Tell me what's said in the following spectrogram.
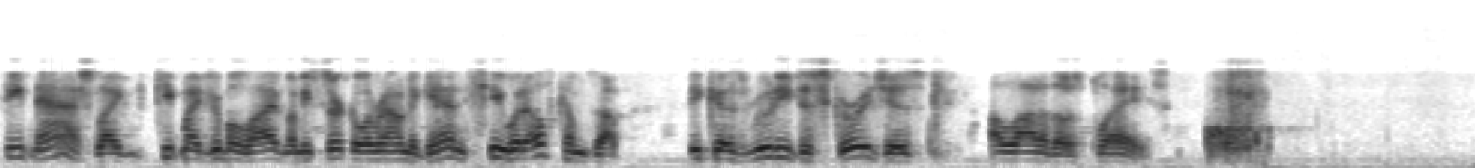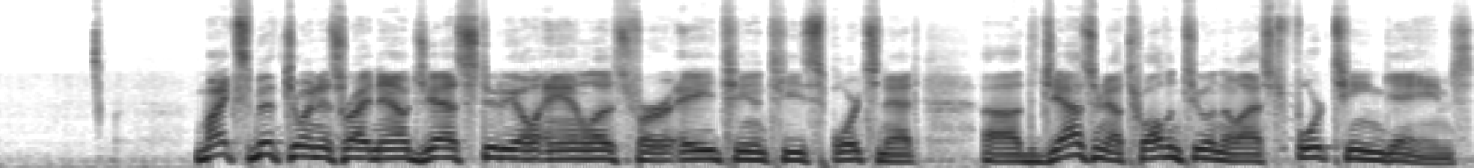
Steve Nash, like keep my dribble alive. Let me circle around again, see what else comes up, because Rudy discourages a lot of those plays. Mike Smith joining us right now, Jazz studio analyst for AT&T Sportsnet. Uh, the Jazz are now 12 and 2 in their last 14 games,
